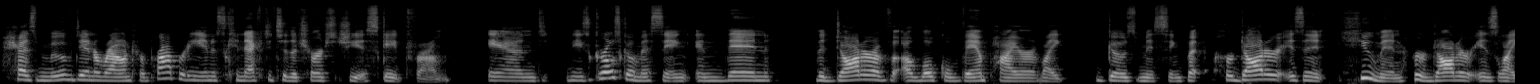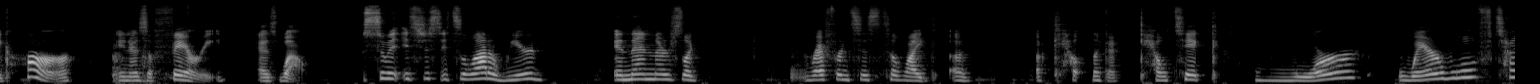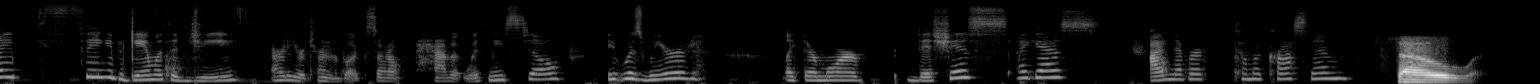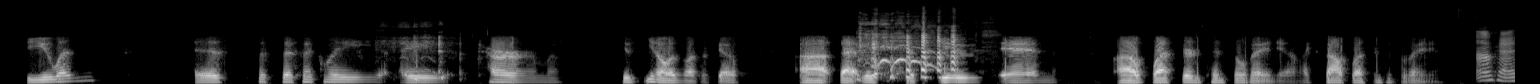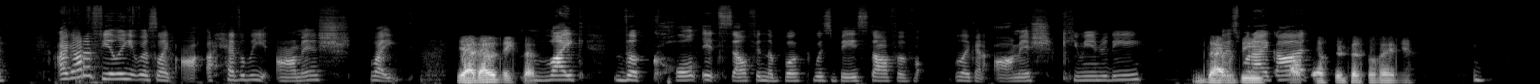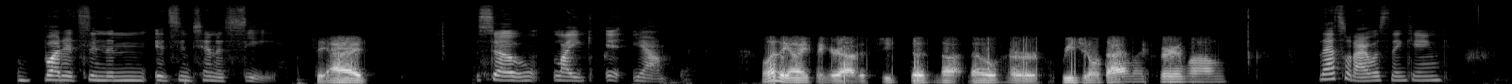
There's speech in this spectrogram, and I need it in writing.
has moved in around her property and is connected to the church that she escaped from and these girls go missing and then the daughter of a local vampire like goes missing but her daughter isn't human her daughter is like her and is a fairy as well. So it, it's just it's a lot of weird and then there's like references to like a a Celt, like a celtic war werewolf type thing it began with a g i already returned the book so i don't have it with me still it was weird like they're more vicious, I guess. I've never come across them. So, Ewans is specifically a term. You know, let's let this go. Uh, that was used in uh, Western Pennsylvania, like Southwestern Pennsylvania. Okay, I got a feeling it was like a heavily Amish, like yeah, that would make sense. Like the cult itself in the book was based off of like an Amish community. That was what I got. Western Pennsylvania. But it's in the it's in Tennessee. See, I. So like it, yeah. One thing I figure out is she does not know her regional dialect very well. That's what I was thinking.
